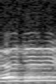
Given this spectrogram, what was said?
تجري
